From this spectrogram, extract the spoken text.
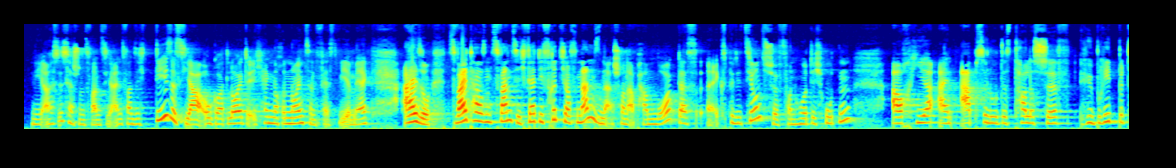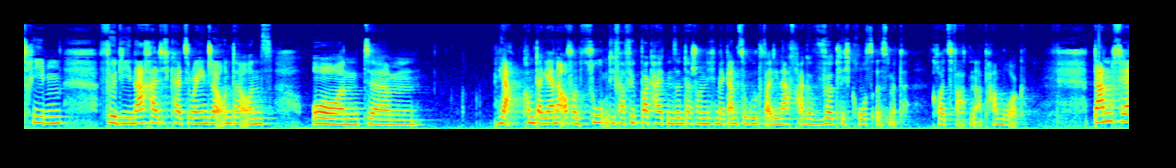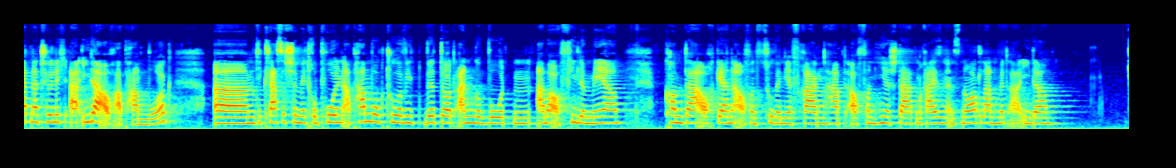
Nee, es ist ja schon 2021. Dieses Jahr, oh Gott, Leute, ich hänge noch in 19 fest, wie ihr merkt. Also, 2020 fährt die Fritjof Nansen schon ab Hamburg, das äh, Expeditionsschiff von Hurtigruten. Auch hier ein absolutes tolles Schiff, hybrid betrieben für die Nachhaltigkeitsranger unter uns. Und ähm, ja, kommt da gerne auf uns zu. Die Verfügbarkeiten sind da schon nicht mehr ganz so gut, weil die Nachfrage wirklich groß ist mit Kreuzfahrten ab Hamburg. Dann fährt natürlich AIDA auch ab Hamburg. Ähm, die klassische Metropolen ab Hamburg-Tour wird dort angeboten, aber auch viele mehr. Kommt da auch gerne auf uns zu, wenn ihr Fragen habt. Auch von hier starten Reisen ins Nordland mit AIDA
